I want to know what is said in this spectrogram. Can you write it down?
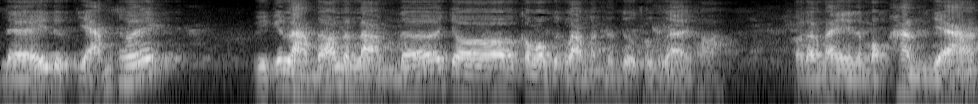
để được giảm thuế vì cái làm đó là làm đỡ cho công an việc làm mình nên được thuận lợi thôi. Còn đằng này là một hành giả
